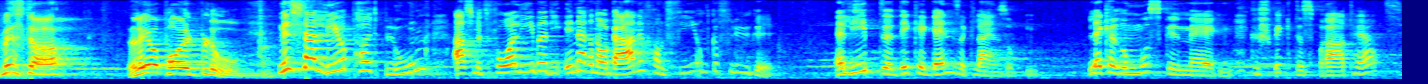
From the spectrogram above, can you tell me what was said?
Mr. Leopold Blum. Mr. Leopold Blum aß mit Vorliebe die inneren Organe von Vieh und Geflügel. Er liebte dicke Gänsekleinsuppen, leckere Muskelmägen, gespicktes Bratherz,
